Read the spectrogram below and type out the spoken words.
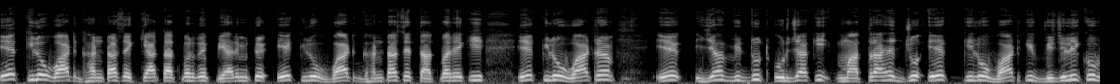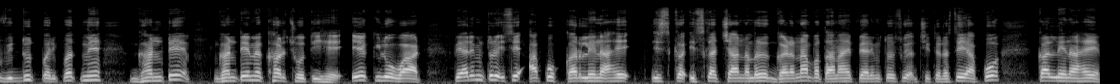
एक किलो वाट घंटा से क्या तात्पर्य होते प्यारे मित्रों, एक किलो वाट घंटा से तात्पर्य है कि एक किलो वाट एक यह विद्युत ऊर्जा की मात्रा है जो एक किलो वाट की बिजली को विद्युत परिपथ में घंटे घंटे में खर्च होती है। एक किलो वाट प्यारे मित्रों, इसे आपको कर लेना है। इसका इसका चार नंबर का गणना बताना है। प्यारे मित्रों, इसको अच्छी तरह से आपको कर लेना है।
